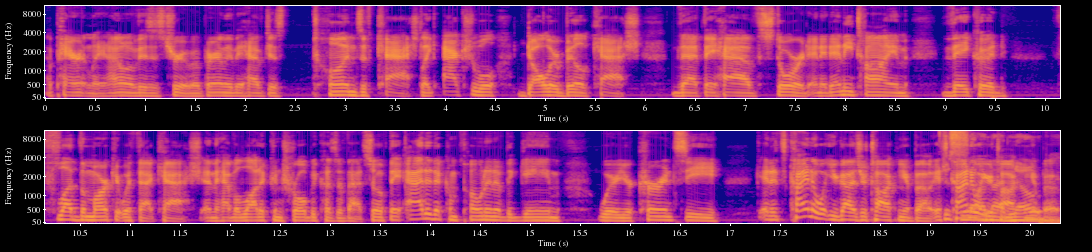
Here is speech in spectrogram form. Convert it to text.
Apparently, I don't know if this is true. Apparently, they have just tons of cash, like actual dollar bill cash that they have stored, and at any time they could flood the market with that cash, and they have a lot of control because of that. So if they added a component of the game where your currency, and it's kind of what you guys are talking about. It's kind of what you're talking note, about.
